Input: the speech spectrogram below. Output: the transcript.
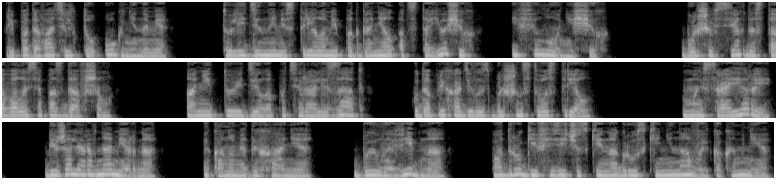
Преподаватель то огненными, то ледяными стрелами подгонял отстающих и филонищих. Больше всех доставалось опоздавшим. Они то и дело потирали зад, куда приходилось большинство стрел. Мы с Раерой бежали равномерно, экономя дыхание. Было видно, подруги физические нагрузки не новы, как и мне.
